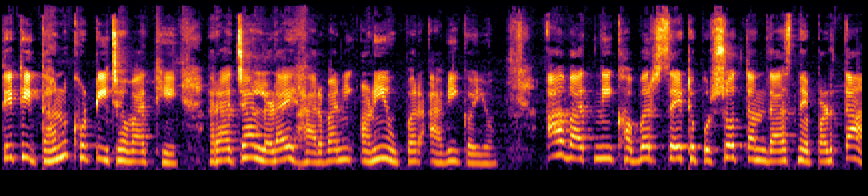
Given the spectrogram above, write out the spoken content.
તેથી ધન ખૂટી જવાથી રાજા લડાઈ હારવાની અણી ઉપર આવી ગયો. આ વાતની ખબર શેઠ પુરુષોત્તમ દાસને પડતા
